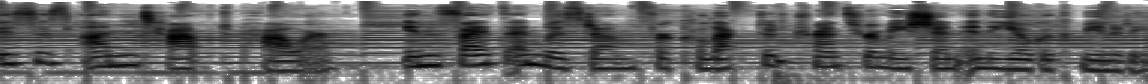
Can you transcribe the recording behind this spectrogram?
This is Untapped Power Insights and Wisdom for Collective Transformation in the Yoga Community.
